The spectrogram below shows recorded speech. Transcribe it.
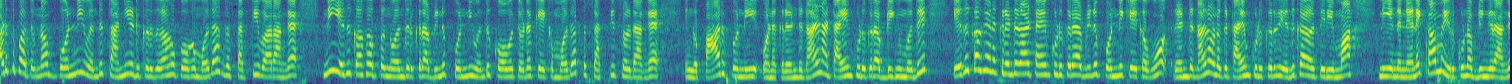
அடுத்து பார்த்தோம்னா பொன்னி வந்து தண்ணி எடுக்கிறதுக்காக போகும்போது அங்கே சக்தி வராங்க. நீ எதுக்காக இப்போ இங்கே வந்திருக்கிற? அப்படின்னு பொன்னி வந்து கோவத்தோட கேட்கும்போது அப்போ சக்தி சொல்கிறாங்க எங்கள் பாரு பொன்னி உனக்கு ரெண்டு நாள் நான் டைம் கொடுக்குறேன் அப்படிங்கும்போது எதுக்காக எனக்கு ரெண்டு நாள் டைம் கொடுக்குற அப்படின்னு பொன்னி கேட்கவும் ரெண்டு நாள் உனக்கு டைம் கொடுக்கறது எதுக்காக தெரியுமா? நீ என்னை நினைக்காம இருக்கணும் அப்படிங்கிறாங்க.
